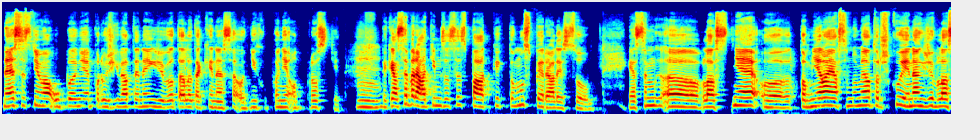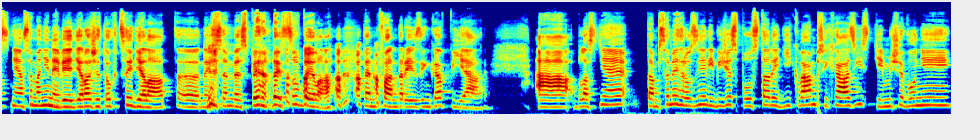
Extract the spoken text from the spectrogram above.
ne se s nima úplně prožívat ten jejich život, ale taky ne se od nich úplně odprostit. Hmm. Tak já se vrátím zase zpátky k tomu spiralisu. Já jsem uh, vlastně uh, to měla, já jsem to měla trošku jinak, že vlastně já jsem ani nevěděla, že to chci dělat, uh, než jsem ve spiralisu byla. Ten fundraising a PR. A vlastně tam se mi hrozně líbí, že spousta lidí k vám přichází s tím, že oni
